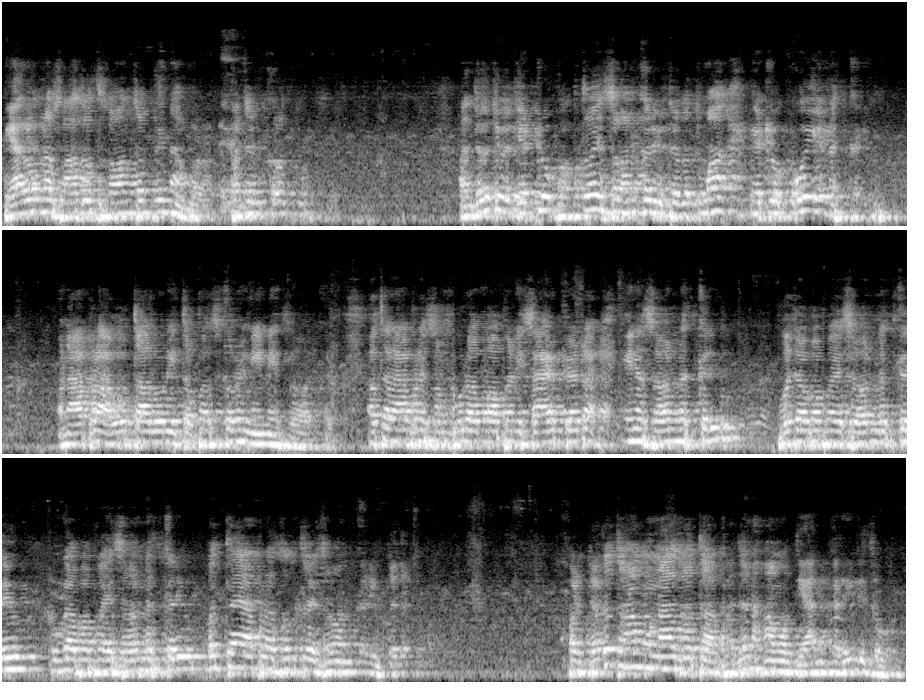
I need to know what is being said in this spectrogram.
પ્યારોનો સાધુ સહન શક્તિ ના મળે. ભજન કરો. અને જોજો, જેટલું ભક્તોએ સહન કર્યું જગતમાં, એટલું કોઈએ નથી કર્યું. અને આપણા અવતારોની તપાસ કરો ને એને સહન કર્યું. અત્યારે આપણે શંભુરા બાપાની સાહેબ બેઠા, એને સહન નથી કર્યું. ભોજા બાપાએ સહન નથી કર્યું, ઉગા બાપાએ સહન નથી કર્યું. બધાએ આપણા સંતોએ સહન કર્યું જગતમાં. પણ જગત સામું ના જોતા, ભજન સામું ધ્યાન કરી લીધું.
